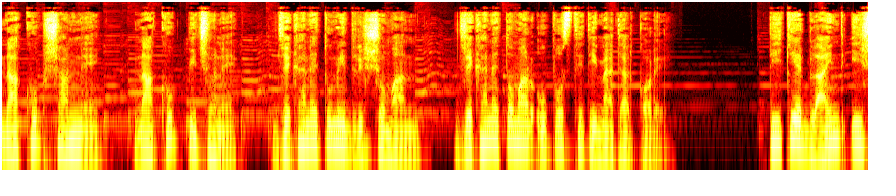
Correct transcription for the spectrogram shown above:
না খুব সামনে, না খুব পিছনে, যেখানে তুমি দৃশ্যমান, যেখানে তোমার উপস্থিতি ম্যাটার করে। টিকে ব্লাইন্ড ইস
